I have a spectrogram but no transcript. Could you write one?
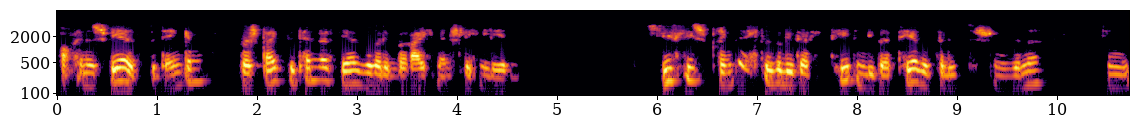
Auch wenn es schwer ist zu denken, übersteigt sie tendenziell sogar den Bereich menschlichen Lebens. Schließlich sprengt echte Solidarität im libertär-sozialistischen Sinne den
